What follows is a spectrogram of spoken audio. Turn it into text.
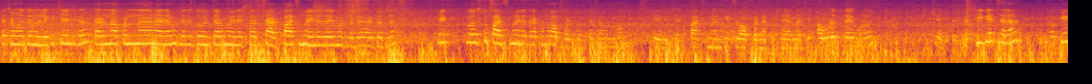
त्याच्यामुळे ते म्हणले की चेंज कर. कारण आपण नाही नाही म्हटलं तरी दोन चार महिने तर चार पाच महिने जरी म्हटलं तरी हरकत नाही. एक वस्तू पाच महिने तर आपण वापरतो. त्याच्यामुळे मग केली चेंज पाच महिने तीच वापरण्यापेक्षा यांना जी आवडत नाही म्हणून चेंज तर ठीक आहे चला. ओके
